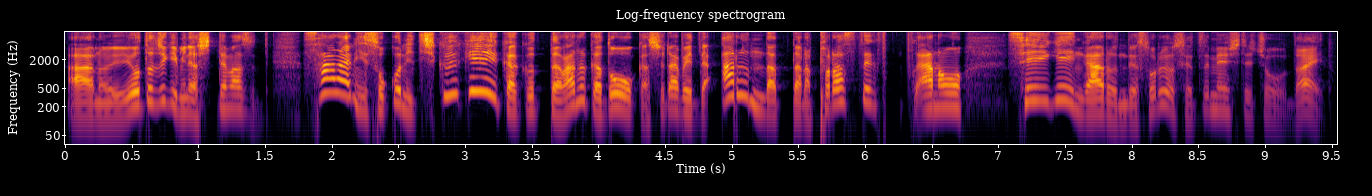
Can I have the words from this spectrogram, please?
あの、用途時期みんな知ってます。さらにそこに地区計画ってあるかどうか調べてあるんだったら、プラスで、あの、制限があるんで、それを説明してちょうだいと。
